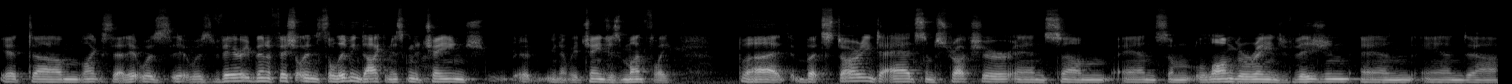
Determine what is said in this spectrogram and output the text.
it um, like I said, it was it was very beneficial, and it's a living document. It's going to change. You know, it changes monthly but but starting to add some structure and some and some longer range vision and and uh,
